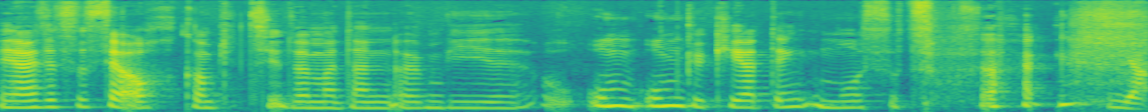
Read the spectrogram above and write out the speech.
ja, das ist ja auch kompliziert, wenn man dann irgendwie um, umgekehrt denken muss, sozusagen. Ja.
